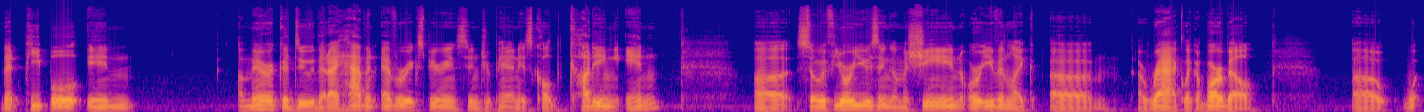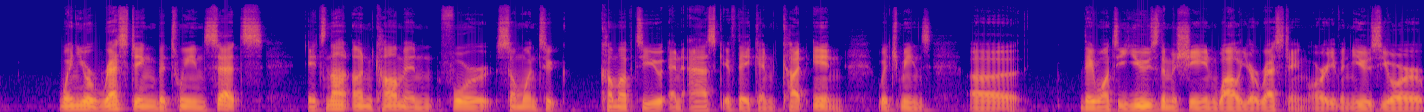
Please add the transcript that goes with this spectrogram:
that people in America do that I haven't ever experienced in Japan is called cutting in. Uh, so if you're using a machine or even like um, a rack, like a barbell, uh, wh- when you're resting between sets, it's not uncommon for someone to come up to you and ask if they can cut in, which means uh, they want to use the machine while you're resting, or even use your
